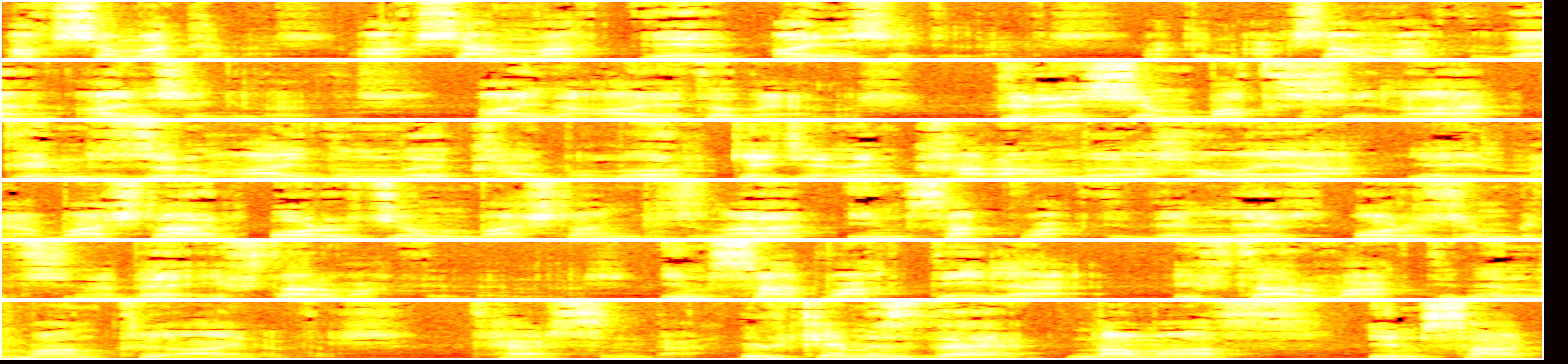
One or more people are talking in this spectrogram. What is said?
Akşama kadar. Akşam vakti aynı şekildedir. Bakın akşam vakti de aynı şekildedir. Aynı ayete dayanır. Güneşin batışıyla gündüzün aydınlığı kaybolur, gecenin karanlığı havaya yayılmaya başlar. Orucun başlangıcına imsak vakti denilir, orucun bitişine de iftar vakti denilir. İmsak vaktiyle iftar vaktinin mantığı aynıdır tersinden. Ülkemizde namaz, imsak,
